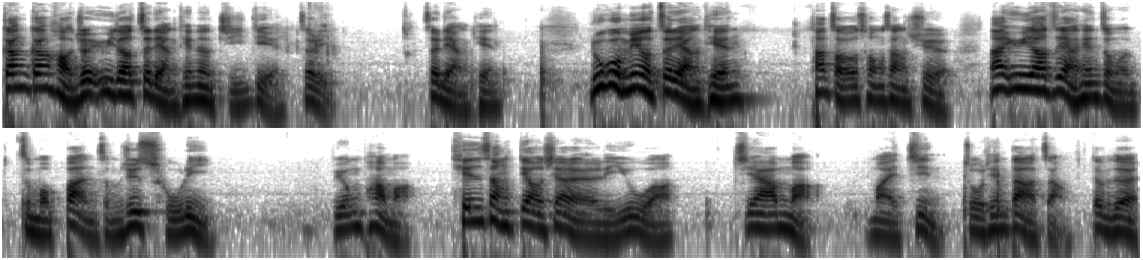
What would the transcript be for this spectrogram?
刚刚好就遇到这两天的极点，这里这两天如果没有这两天。它早就冲上去了，那遇到这两天怎么怎么办？怎么去处理？不用怕嘛，天上掉下来的礼物啊，加码买进，昨天大涨，对不对？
